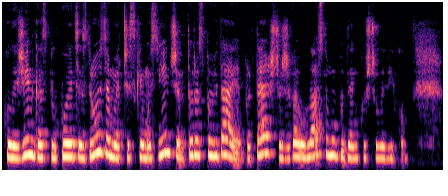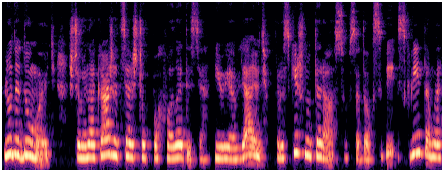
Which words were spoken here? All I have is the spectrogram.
Коли жінка спілкується з друзями чи з кимось іншим, то розповідає про те, що живе у власному будинку з чоловіком. Люди думають, що вона каже це, щоб похвалитися, і уявляють розкішну терасу, садок з квітами,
